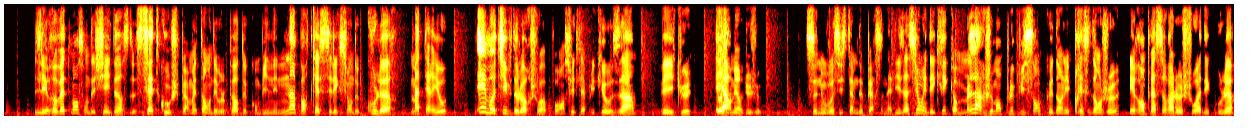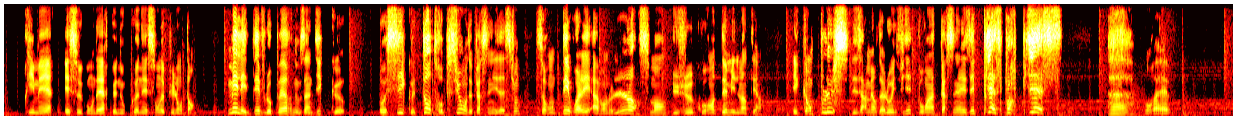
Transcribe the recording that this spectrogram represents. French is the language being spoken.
Les revêtements sont des shaders de 7 couches permettant aux développeurs de combiner n'importe quelle sélection de couleurs, matériaux et motifs de leur choix pour ensuite l'appliquer aux armes, véhicules et armures du jeu. Ce nouveau système de personnalisation est décrit comme largement plus puissant que dans les précédents jeux et remplacera le choix des couleurs primaires et secondaires que nous connaissons depuis longtemps. Mais les développeurs nous indiquent aussi que d'autres options de personnalisation seront dévoilées avant le lancement du jeu courant 2021 et qu'en plus, les armures de Halo Infinite pourront être personnalisées pièce par pièce Ah, mon rêve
